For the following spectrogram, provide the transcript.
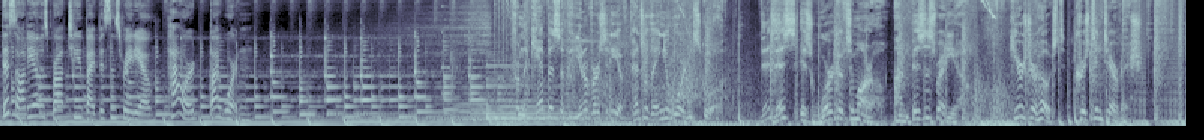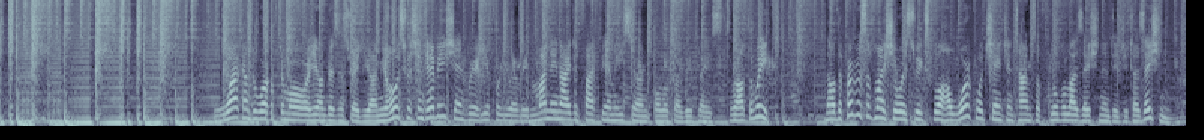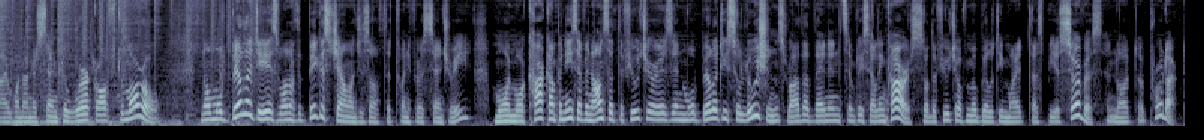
This audio is brought to you by Business Radio, powered by Wharton. From the campus of the University of Pennsylvania Wharton School, this, this is Work of Tomorrow on Business Radio. Here's your host, Christian Terwiesch. Welcome to Work of Tomorrow here on Business Radio. I'm your host, Christian Terwiesch, and we're here for you every Monday night at 5 p.m. Eastern, followed by replays throughout the week. Now, the purpose of my show is to explore how work will change in times of globalization and digitization. I want to understand the work of tomorrow. Now, mobility is one of the biggest challenges of the 21st century. More and more car companies have announced that the future is in mobility solutions rather than in simply selling cars. So, the future of mobility might thus be a service and not a product.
